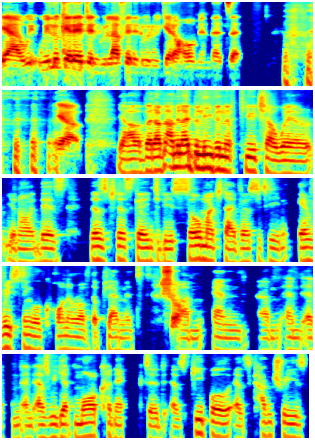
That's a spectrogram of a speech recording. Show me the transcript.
yeah, we, we look at it and we laugh at it when we get home, and that's it. yeah, yeah, but I, I mean, I believe in a future where you know there's there's just going to be so much diversity in every single corner of the planet. Sure. Um, and, um, and and and as we get more connected as people, as countries,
